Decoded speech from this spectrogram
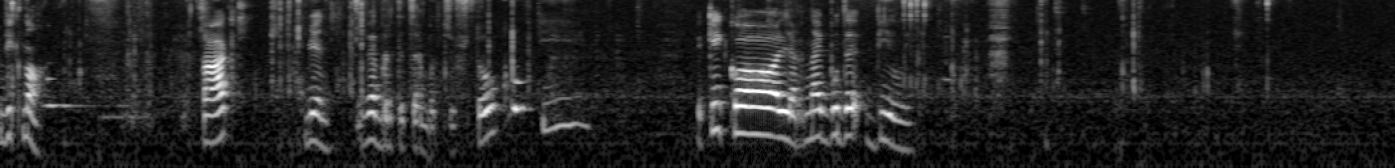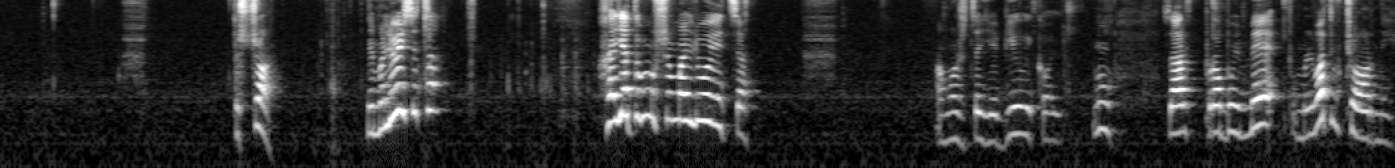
вікно. Так. Блін, вибрати треба цю штуку і. Який колір? Най буде білий. То що? Не малюється це? А я думаю, що малюється. А може це є білий колір? Ну, зараз спробуємо ми помалювати в чорний.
